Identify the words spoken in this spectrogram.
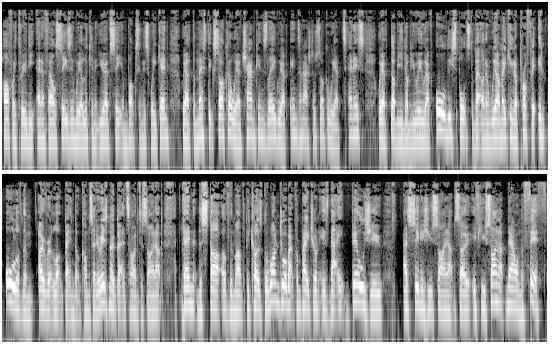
halfway through the NFL season. We are looking at UFC and boxing this weekend. We have domestic soccer. We have Champions League. We have international soccer. We have tennis. We have WWE. We have all these sports to bet on and we are making a profit in all of them over at lockbetting.com. So there is no better time to sign up than the start of the month because the one drawback from Patreon is that it bills you as soon as you sign up. So if you sign up now on the 5th,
